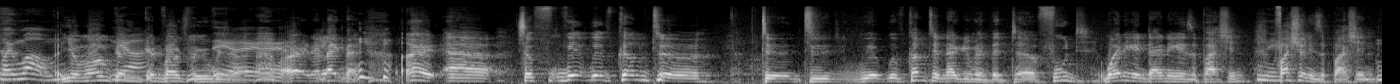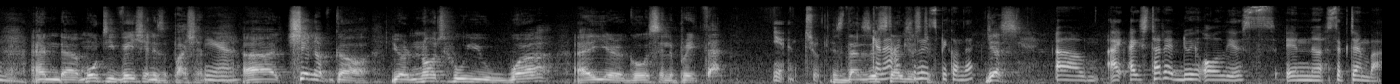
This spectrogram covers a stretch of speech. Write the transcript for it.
My mom. Your mom can, Yeah. can vouch for you. for Yeah, sure. yeah, yeah. All right, I like that. All right, uh, so f- we, we've come to to to we've, we've come to an agreement that uh, food, whining and dining is a passion, Yeah. fashion is a passion, and uh, motivation is a passion. Yeah. Uh, chin up, girl. You're not who you were a year ago. Celebrate that. Yeah, true. Is that- does Can I actually speak on that? Yes. Um, I, I started doing all this in uh, September.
